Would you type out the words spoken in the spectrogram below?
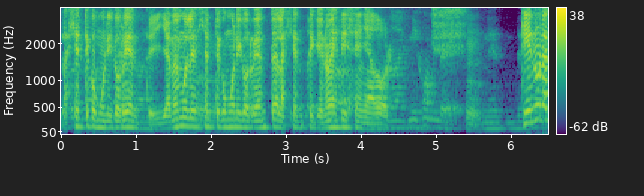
la gente común y corriente, y llamémosle gente común y corriente a la gente que no es diseñador. ¿Tiene una,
